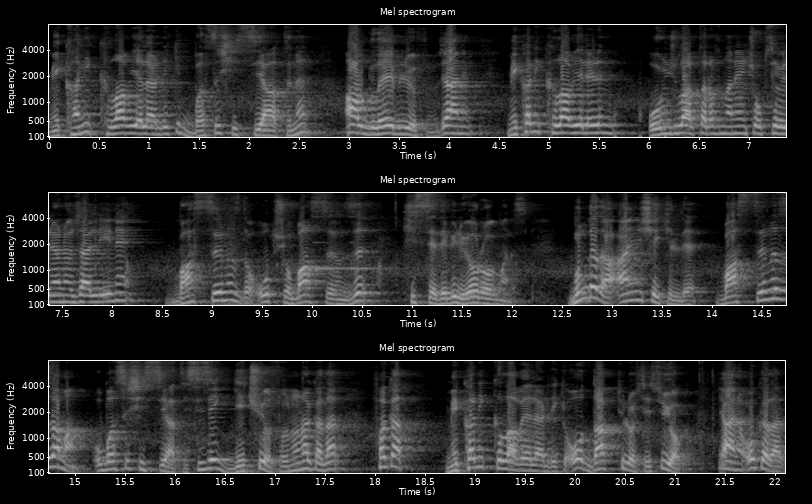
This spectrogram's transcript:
mekanik klavyelerdeki basış hissiyatını algılayabiliyorsunuz. Yani mekanik klavyelerin oyuncular tarafından en çok sevilen özelliği ne? Bastığınızda o tuşa bastığınızı hissedebiliyor olmanız. Bunda da aynı şekilde bastığınız zaman o basış hissiyatı size geçiyor sonuna kadar. Fakat mekanik klavyelerdeki o daktilo sesi yok. Yani o kadar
